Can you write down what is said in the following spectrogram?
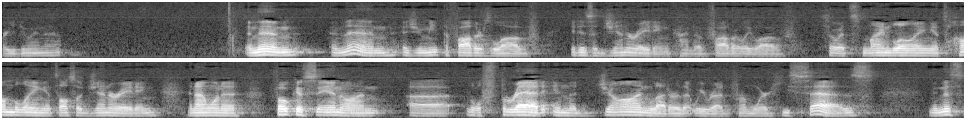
Are you doing that? And then, and then, as you meet the Father's love, it is a generating kind of fatherly love. So it's mind blowing, it's humbling, it's also generating. And I want to focus in on a little thread in the John letter that we read from where he says, I mean, this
